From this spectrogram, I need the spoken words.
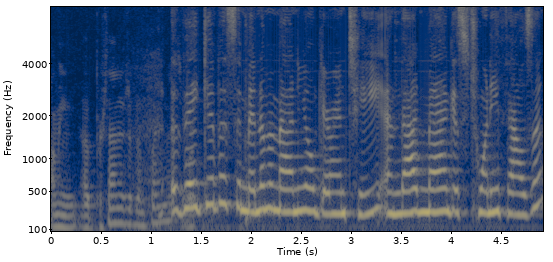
I mean, a percentage of employment? They give us a minimum annual guarantee, and that MAG is twenty thousand.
